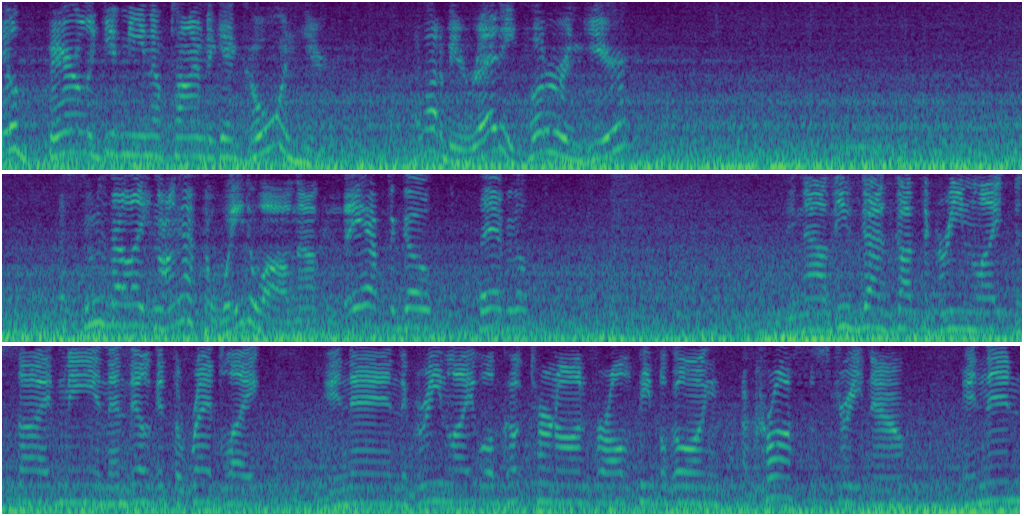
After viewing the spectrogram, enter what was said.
it'll barely give me enough time to get going here. I gotta be ready. Put her in gear. As soon as that light, no, I'm gonna have to wait a while now because they have to go. They have to go. Now these guys got the green light beside me, and then they'll get the red light, and then the green light will turn on for all the people going across the street now, and then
